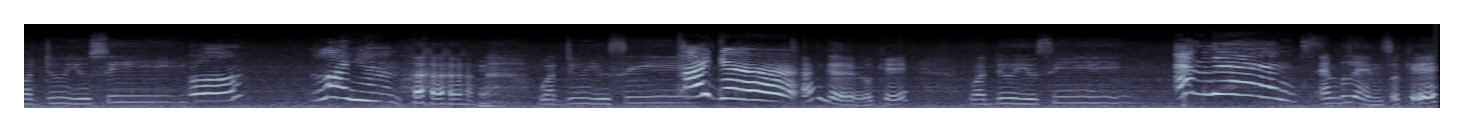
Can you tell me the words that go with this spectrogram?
What do you see? Oh, lion, What do you see? tiger, Tiger, okay. What do you see? ambulance. Ambulance, okay.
